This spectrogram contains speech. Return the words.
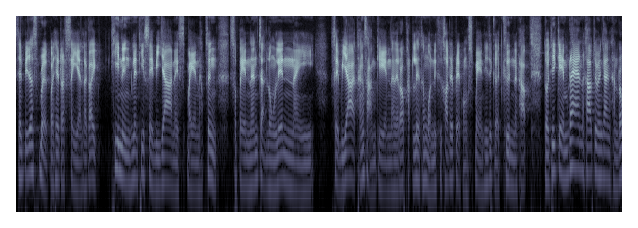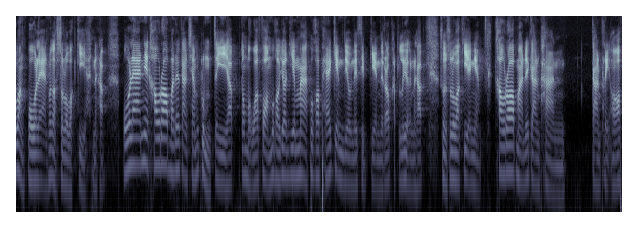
เซนต์ปีเตอร์สเบิร์กประเทศรัสเซียแล้วก็อีก ที่หนึ่งเล่นที่เซบียาในสเปนครับซึ่งสเปนนั้นจะลงเล่นในเซบียาทั้ง 3 เกมในรอบคัดเลือกทั้งหมดนี่คือเขาได้เปรียบของสเปนที่จะเกิดขึ้นนะครับโดยที่เกมแรกนะครับจะเป็นการแข่งระหว่างโปแลนด์กับสโลวาเกียนะครับโปแลนด์เนี่ยเข้ารอบมาด้วยการแชมป์กลุ่ม G ครับต้องบอกว่าฟอร์มพวกเขายอดเยี่ยมมากพวกเขาแพ้เกมเดียวใน 10 เกมในรอบคัดเลือกนะครับส่วนสโลวาเกียเนี่ยเข้ารอบมาด้วยการผ่าน การเพลย์ออฟ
